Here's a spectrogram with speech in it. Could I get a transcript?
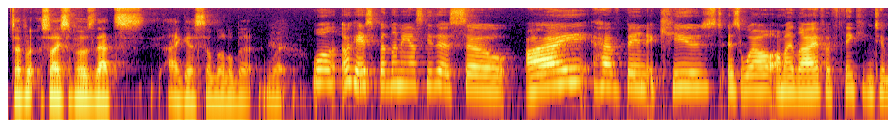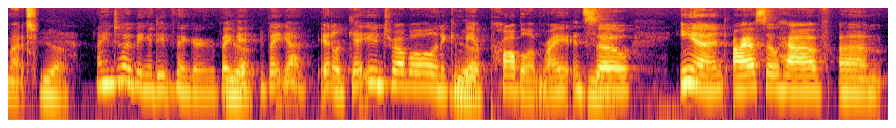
so so I suppose that's I guess a little bit what. Well, okay, so, but let me ask you this. So I have been accused as well all my life of thinking too much. Yeah. I enjoy being a deep thinker, but yeah. it, but yeah, it'll get you in trouble and it can yeah. be a problem, right? And so. Yeah and I also have um,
